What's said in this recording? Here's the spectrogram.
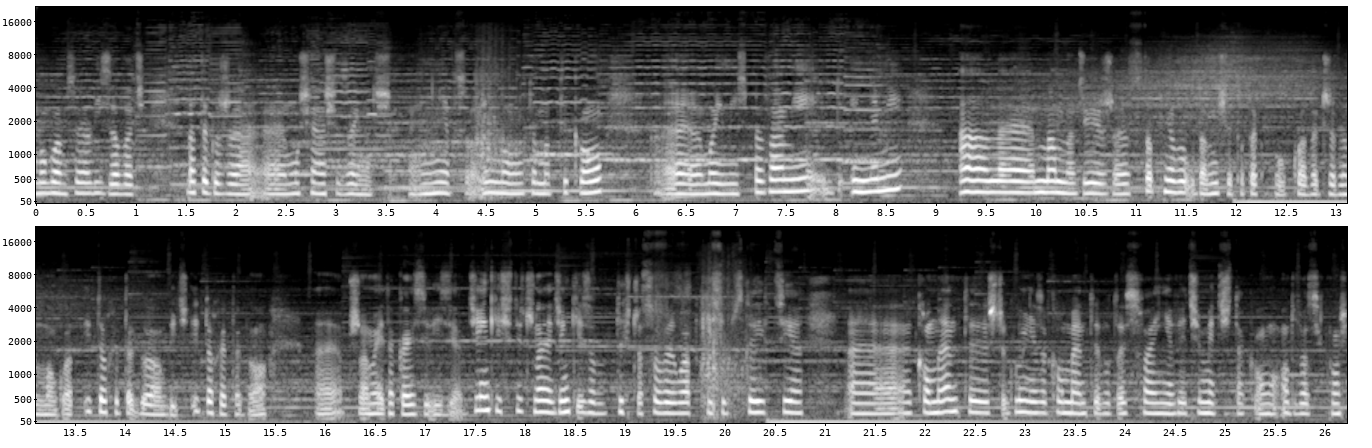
mogłam zrealizować, dlatego że musiałam się zająć nieco inną tematyką, moimi sprawami innymi ale mam nadzieję, że stopniowo uda mi się to tak poukładać, żebym mogła i trochę tego robić, i trochę tego, e, przynajmniej taka jest wizja. Dzięki śliczne, dzięki za dotychczasowe łapki, subskrypcje, e, komenty, szczególnie za komenty, bo to jest fajnie, wiecie, mieć taką od Was jakąś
